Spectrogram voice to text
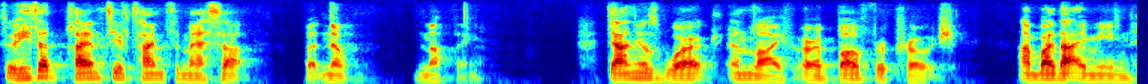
so he's had plenty of time to mess up. But no, nothing. Daniel's work and life are above reproach, and by that I mean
